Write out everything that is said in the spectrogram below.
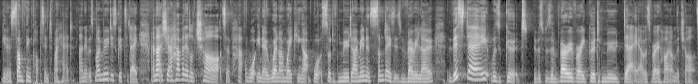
you know, something pops into my head. And it was, My mood is good today. And actually, I have a little chart of how, what, you know, when I'm waking up, what sort of mood I'm in. And some days it's very low. This day was good. Was, was a very, very good mood day. I was very high on the chart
